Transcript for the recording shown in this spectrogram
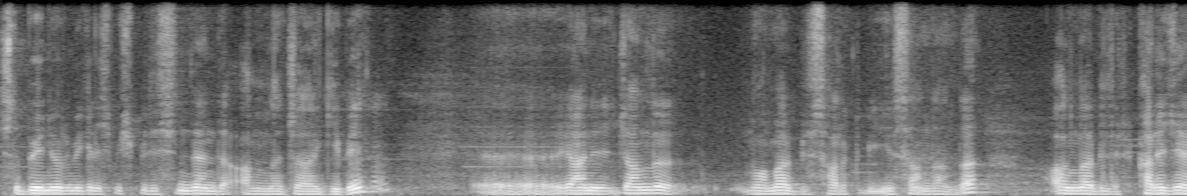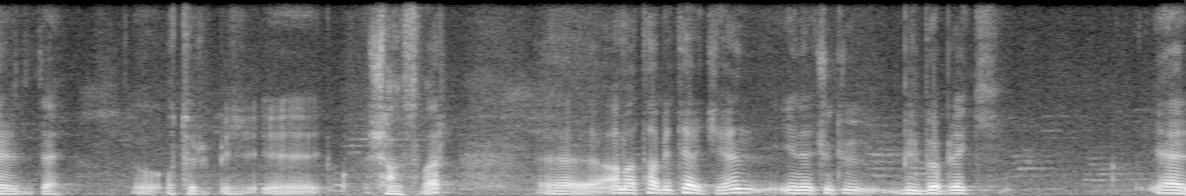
işte beyin ölümü gelişmiş birisinden de alınacağı gibi e, yani canlı normal bir sağlıklı bir insandan da alınabilir. Karaciğerde de o, o tür bir e, şans var. E, ama tabii tercihen yine çünkü bir böbrek eğer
